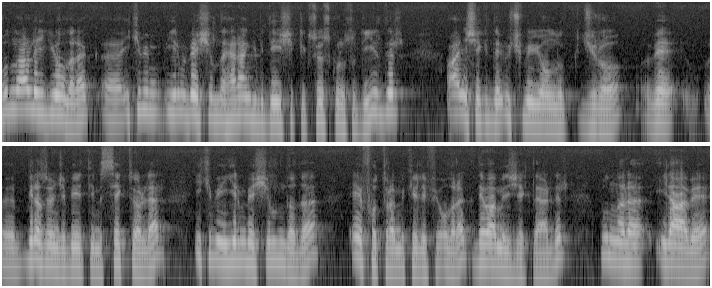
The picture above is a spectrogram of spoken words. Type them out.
Bunlarla ilgili olarak e, 2025 yılında herhangi bir değişiklik söz konusu değildir. Aynı şekilde 3 milyonluk ciro ve e, biraz önce belirttiğimiz sektörler 2025 yılında da e-fatura mükellefi olarak devam edeceklerdir. Bunlara ilave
